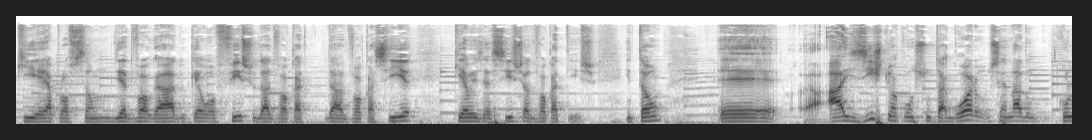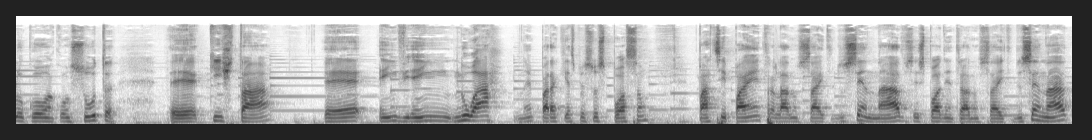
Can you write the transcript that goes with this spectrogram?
que é a profissão de advogado, que é o ofício da, advoca da advocacia, que é o exercício advocatício. Então, é, existe uma consulta agora, o Senado colocou uma consulta é, que está é, em, em, no ar, né, para que as pessoas possam participar. Entra lá no site do Senado, vocês podem entrar no site do Senado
